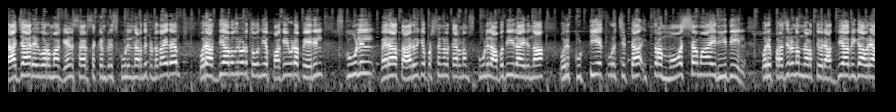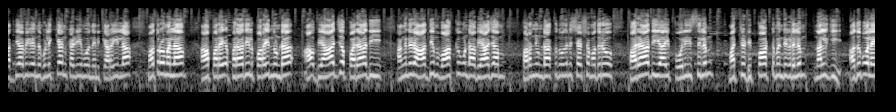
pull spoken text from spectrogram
Raja Ravivarma girls higher secondary സ്കൂളിൽ നടന്നിട്ടുണ്ട്. അതായത് ഒരു അധ്യാപകനോട് തോന്നിയ പകയുടെ പേരിൽ സ്കൂളിൽ വരാത്ത ആരോഗ്യ പ്രശ്നങ്ങൾ കാരണം സ്കൂളിൽ അവധിയിലായിരുന്ന ഒരു കുട്ടിയെ കുറിച്ചിട്ട് ഇത്ര മോശമായ രീതിയിൽ ഒരു പ്രചരണം നടത്തിയ ഒരു അധ്യാപിക ഒരു അധ്യാപിക എന്ന് വിളിക്കാൻ കഴിയുമോ എന്ന് എനിക്കറിയില്ല. മാത്രമല്ല ആ പരാതിയിൽ പറയുന്നുണ്ട് ആ വ്യാജ പരാതി അങ്ങനെ ഒരു ആദ്യം വാക്കുകൊണ്ട് ആ വ്യാജം പറഞ്ഞുണ്ടാക്കുന്നതിന് ശേഷം അതൊരു പരാതിയായി പോലീസിലും മറ്റ് ഡിപ്പാർട്ട്മെന്റുകളിലും നൽകി. അതുപോലെ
